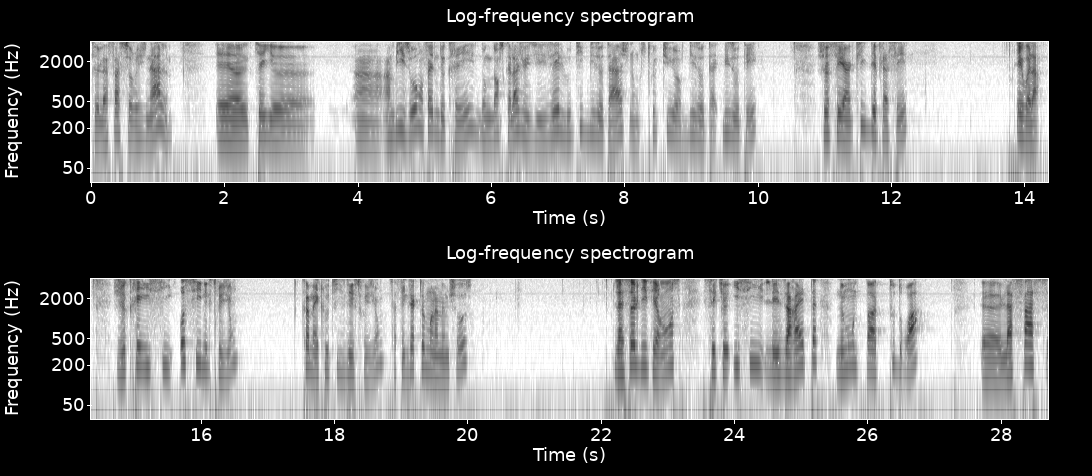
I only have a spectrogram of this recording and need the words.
que la face originale et euh, qu'il y ait un, un, biseau en fait de créer. Donc dans ce cas-là, je vais utiliser l'outil de biseautage, donc structure biseautée. Je fais un clic déplacé et voilà. Je crée ici aussi une extrusion comme avec l'outil d'extrusion, ça fait exactement la même chose. La seule différence, c'est que ici, les arêtes ne montent pas tout droit. Euh, la face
